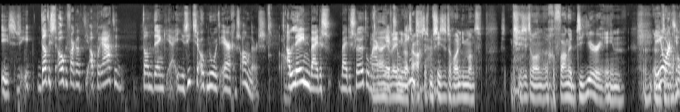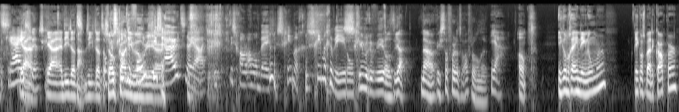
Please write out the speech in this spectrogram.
is. Dus ik, dat is ook vaak dat die apparaten dan denk, ja, je ziet ze ook nooit ergens anders. Alleen bij de, bij de sleutelmaker Ja, je heeft weet niet wat erachter is. Misschien zit er gewoon iemand... Misschien zit er wel een gevangen dier in. Een, een Heel hard draad. zitten krijsen. Ja, ja, en die dat... Nou, die dat Zo er kan je wel weer. uit. Nou ja, het is, het is gewoon allemaal een beetje schimmig. Schimmige wereld. Schimmige wereld, ja. Nou, ik stel voor dat we afronden. Ja. Oh, ik wil nog één ding noemen. Ik was bij de kapper.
